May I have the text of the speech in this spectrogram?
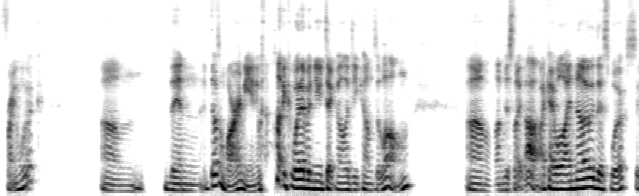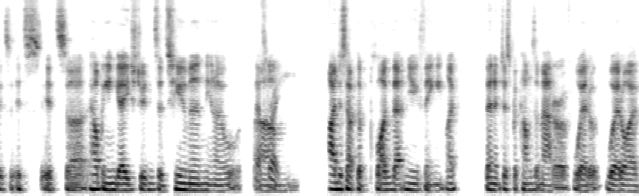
framework, um, then it doesn't worry me anymore. like whatever new technology comes along, um, I'm just like, oh, okay, well, I know this works. It's it's it's uh, helping engage students. It's human, you know. That's um, right. I just have to plug that new thing. Like then it just becomes a matter of where do where do I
